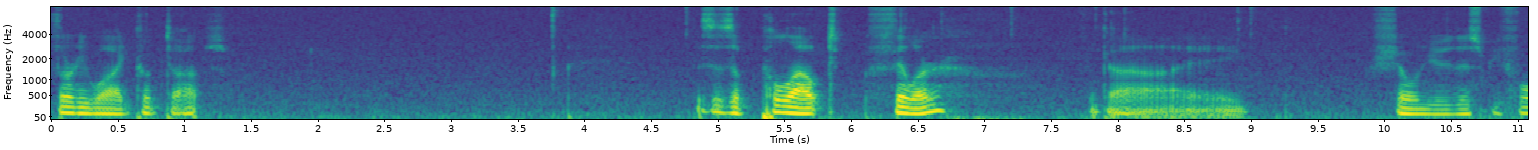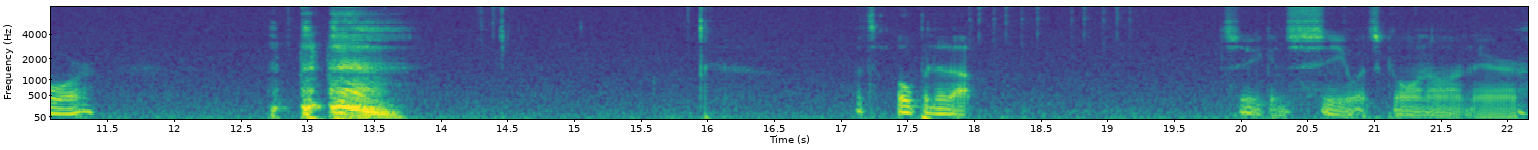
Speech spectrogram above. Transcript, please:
30 wide cooktops. This is a pull-out filler. I think I showed you this before. Let's open it up so you can see what's going on there.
